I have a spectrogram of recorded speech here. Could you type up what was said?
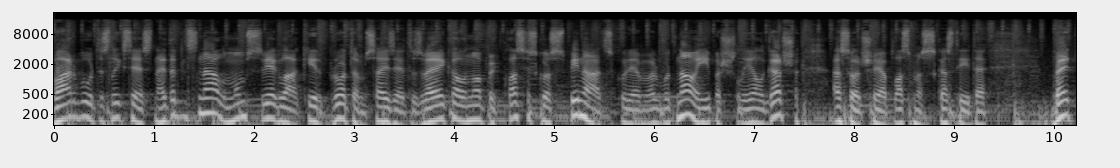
Varbūt tas liksies netradicionāli. Mums vieglāk ir, protams, aiziet uz veikalu un nopirkt klasiskos spinātus, kuriem varbūt nav īpaši liela garša, esot šajā plasmasas kastītē. Bet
